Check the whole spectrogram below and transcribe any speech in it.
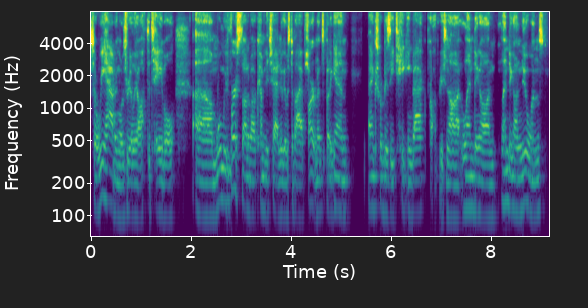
So rehabbing was really off the table. Um, when we first thought about coming to Chattanooga, was to buy apartments, but again, banks were busy taking back properties, not lending on lending on new ones.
